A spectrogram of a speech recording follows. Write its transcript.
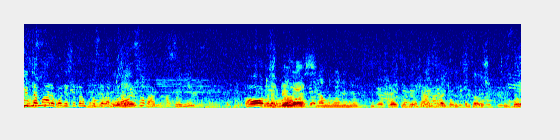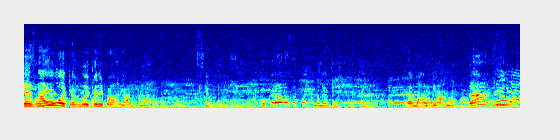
Від Тамари ходиш, що там по селах подали за вами, а за ним? О, Напилась. я знаю Лойка, Лойка не поганий. Украла сапоги мене в бусі, прикинь. Тамара. Да, це я.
